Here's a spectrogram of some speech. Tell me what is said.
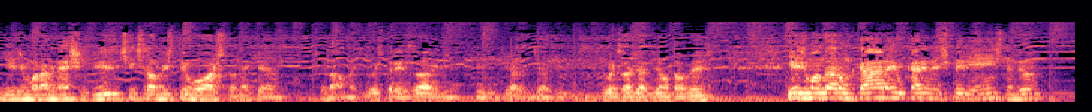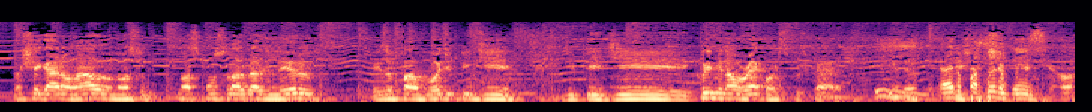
E ele morava em Nashville e tinha que tirar o visto em Washington, né? Que é, sei lá, umas duas, três horas de, de, de- de duas horas de avião, talvez. E eles mandaram um cara e o cara inexperiente, entendeu? Então chegaram lá, o nosso, nosso consulado brasileiro fez o favor de pedir de pedir criminal records pros caras. Ih, aí não Eles passou ninguém. policial.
